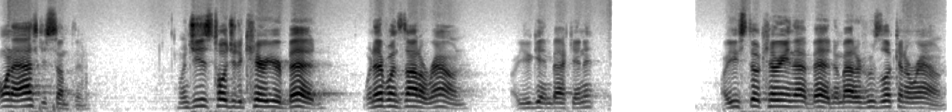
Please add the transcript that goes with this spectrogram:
I want to ask you something. When Jesus told you to carry your bed, when everyone's not around, are you getting back in it? Are you still carrying that bed no matter who's looking around?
